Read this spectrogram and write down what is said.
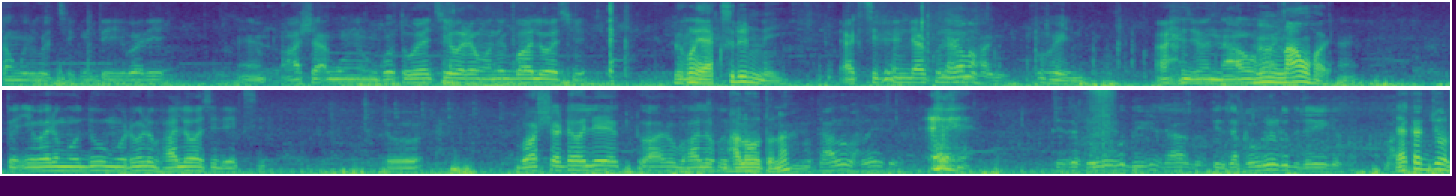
সংগ্রহ করছে কিন্তু এবারে আশা গত হয়েছে এবারে অনেক ভালো আছে এখন অ্যাক্সিডেন্ট নেই অ্যাক্সিডেন্ট এখন হয়নি। নাও হয়। নাও হয় হ্যাঁ। তো এবারে মধু মোটামুটি ভালো আছে দেখছি তো বর্ষাটা হলে একটু আরও ভালো হতো ভালো হতো না? ভালো হয়েছে তিন চার কিলোমিটার করে গেছে তিন চার কিলোমিটার গেছে। এক একজন?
